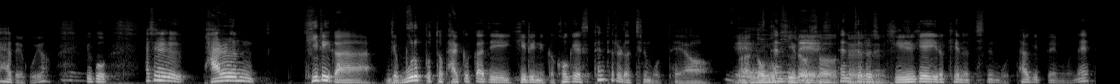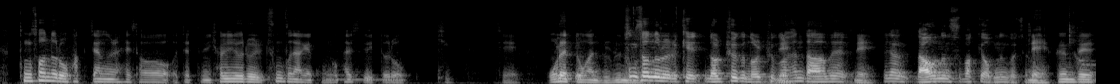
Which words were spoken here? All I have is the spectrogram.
해야 되고요. 네. 그리고 사실 발은 길이가 이제 무릎부터 발끝까지 길이니까 거기에 stent를 넣지는 못해요. 아, 너무 스텐트, 길어서? stent를 네, 네. 길게 이렇게 넣지는 못하기 때문에 풍선으로 확장을 해서 어쨌든 혈류를 충분하게 공급할 수 있도록 기- 이제 오랫동안 누르는 풍선으로 이렇게 넓히고 넓히고 네. 한 다음에 네. 그냥 나오는 수밖에 없는 거죠. 네. 그런데 어.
